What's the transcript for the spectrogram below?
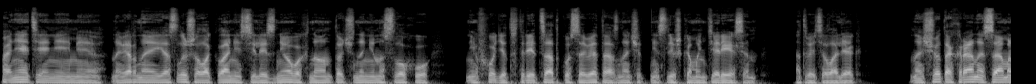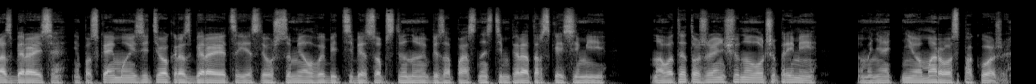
«Понятия не имею. Наверное, я слышал о клане Селезневых, но он точно не на слуху. Не входит в тридцатку совета, а значит, не слишком интересен», — ответил Олег. «Насчет охраны сам разбирайся, и пускай мой зятёк разбирается, если уж сумел выбить себе собственную безопасность императорской семьи. Но вот эту женщину лучше прими. У меня от нее мороз по коже».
